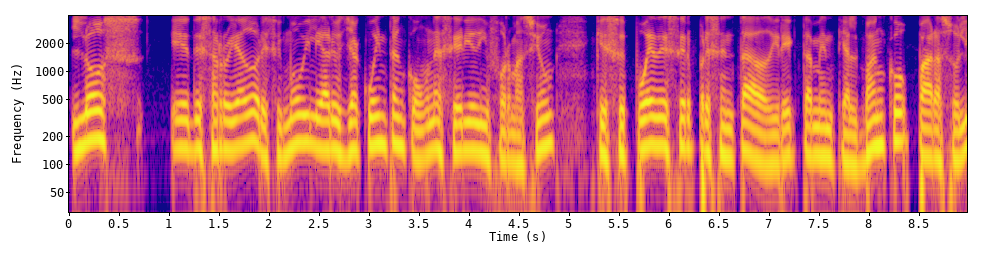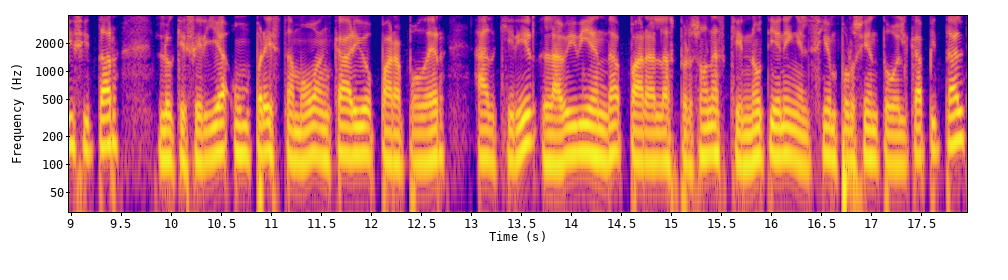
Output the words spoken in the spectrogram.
los eh, desarrolladores inmobiliarios ya cuentan con una serie de información que se puede ser presentada directamente al banco para solicitar lo que sería un préstamo bancario para poder adquirir la vivienda para las personas que no tienen el 100% del capital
